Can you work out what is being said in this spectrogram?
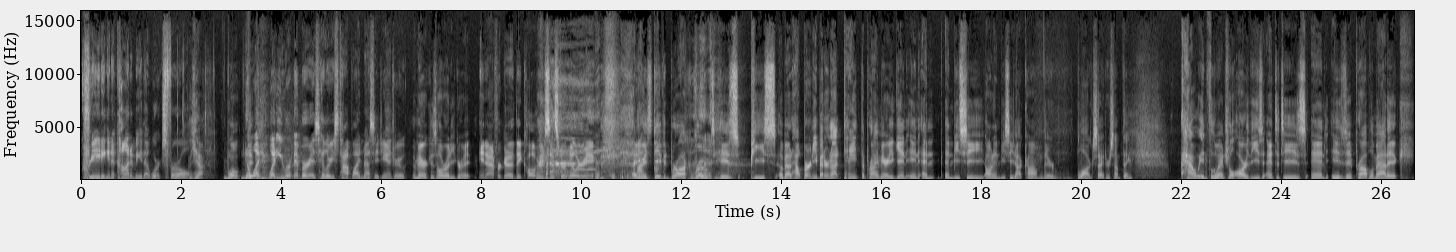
creating an economy that works for all. yeah. Well, No th- one what do you remember as Hillary's top line message, Andrew? America's already great. in Africa, they call her Sister Hillary. Anyways, David Brock wrote his piece about how Bernie better not taint the primary again in N- NBC on NBC.com, their blog site or something. How influential are these entities, and is it problematic?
